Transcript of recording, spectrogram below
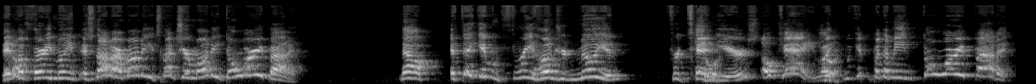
They don't have 30 million. It's not our money. It's not your money. Don't worry about it. Now, if they give him 300 million for 10 Sure. years, okay. Like Sure. we can, but I mean, don't worry about it.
